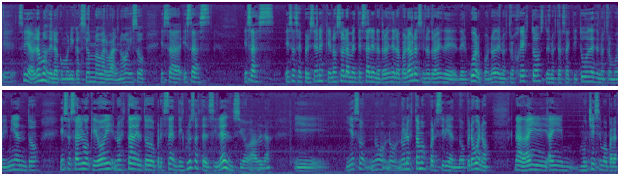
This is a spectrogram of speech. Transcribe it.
Eh, sí, hablamos de la comunicación no verbal, ¿no? Eso, esa, esas, esas, esas expresiones que no solamente salen a través de la palabra, sino a través del cuerpo, ¿no? De nuestros gestos, de nuestras actitudes, de nuestro movimiento. Eso es algo que hoy no está del todo presente, incluso hasta el silencio habla. Y, y eso no, no, no lo estamos percibiendo. Pero bueno, nada, hay, hay muchísimo para,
